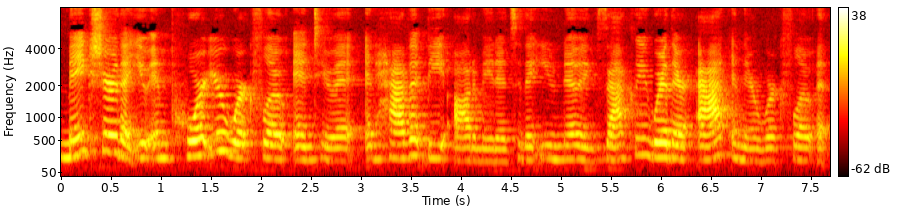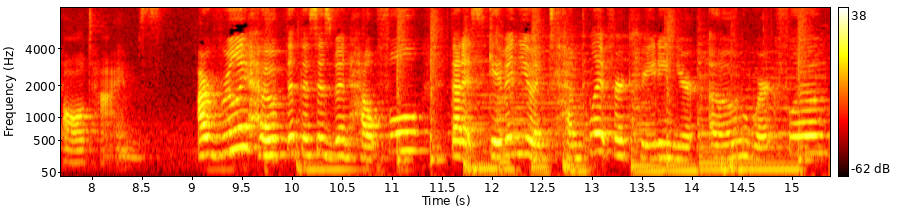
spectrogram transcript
make sure that you import your workflow into it and have it be automated so that you know exactly where they're at in their workflow at all times. I really hope that this has been helpful, that it's given you a template for creating your own workflow.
